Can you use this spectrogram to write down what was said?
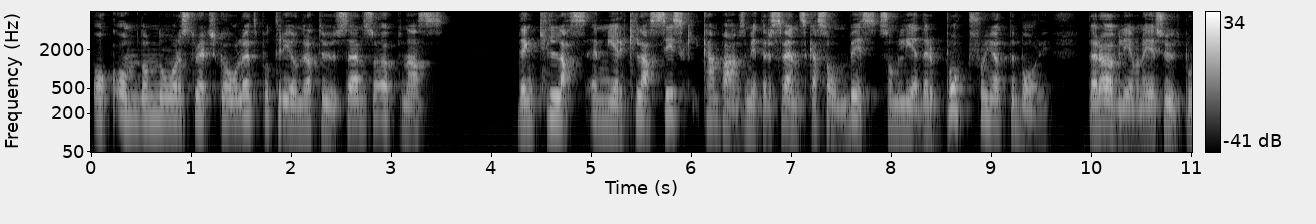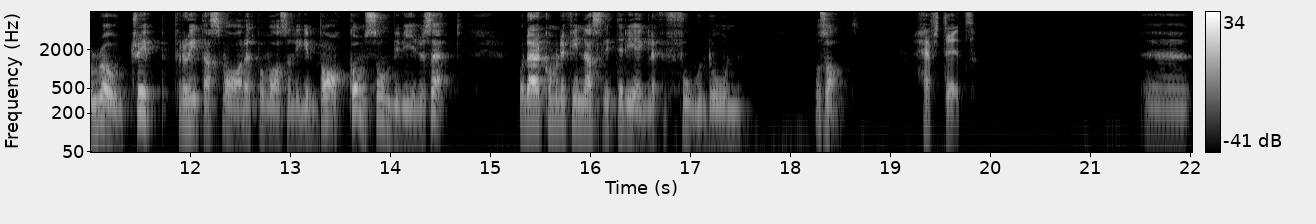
och om de når stretch goalet på 300 000 så öppnas den klass, en mer klassisk kampanj som heter Svenska Zombies som leder bort från Göteborg. Där överlevarna ger sig ut på roadtrip för att hitta svaret på vad som ligger bakom zombieviruset. Och där kommer det finnas lite regler för fordon och sånt. Häftigt. Eh,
